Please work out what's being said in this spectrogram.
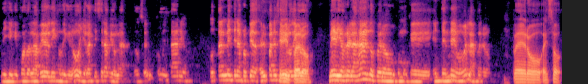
que cuando la vio él dijo de que no, yo la quisiera violar. Entonces, un comentario totalmente inapropiado. Él parece que lo dijo medio relajando, pero como que entendemos, ¿verdad? Pero, pero eso,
